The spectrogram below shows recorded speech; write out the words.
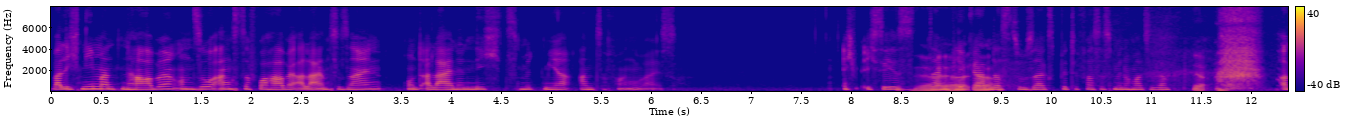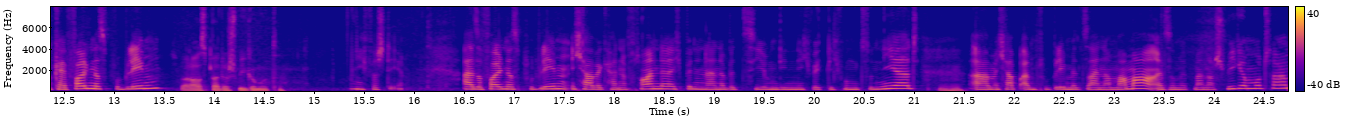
weil ich niemanden habe und so Angst davor habe, allein zu sein und alleine nichts mit mir anzufangen weiß. Ich, ich sehe es Ja, deinem ja, Blick an, ja. dass du sagst, bitte fass es mir nochmal zusammen. Ja. Okay, folgendes Problem. Ich war raus bei der Schwiegermutter. Ich verstehe. Also folgendes Problem, ich habe keine Freunde, ich bin in einer Beziehung, die nicht wirklich funktioniert. Ähm, ich habe ein Problem mit seiner Mama, also mit meiner Schwiegermutter.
